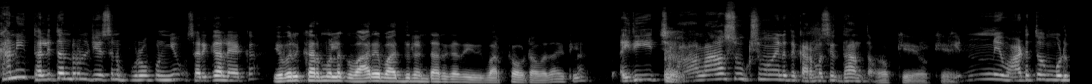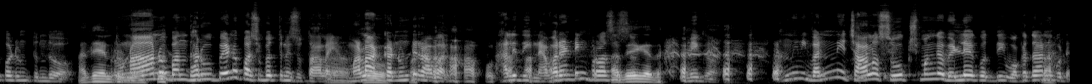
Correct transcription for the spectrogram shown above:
కానీ తల్లిదండ్రులు చేసిన పూర్వపుణ్యం సరిగ్గా లేక ఎవరి కర్మలకు వారే బాధ్యులు అంటారు కదా ఇది వర్కౌట్ అవ్వదా ఇట్లా? ఇది చాలా సూక్ష్మమైనది కర్మ సిద్ధాంతం. Okay okay. ఎన్ని వాటితో ముడిపడి ఉంటుందో అదే. రుణానుబంధ రూపేణ పశుపత్ని సుతాలయ. మళ్ళీ. అక్కడ నుండి రావాలి. అది ఇది నెవర్ ఎండింగ్ ప్రాసెస్ అదే కదా. మీకు అన్ని ఇవన్నీ చాలా సూక్ష్మంగా వెళ్ళే కొద్దీ ఒకదాని ఒకటి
